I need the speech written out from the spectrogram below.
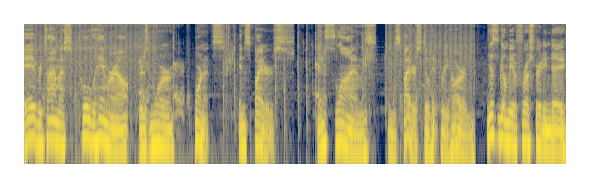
Every time I pull the hammer out, there's more hornets and spiders and slimes. And the spiders still hit pretty hard. This is going to be a frustrating day.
